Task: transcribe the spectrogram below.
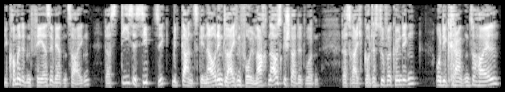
Die kommenden Verse werden zeigen, dass diese 70 mit ganz genau den gleichen Vollmachten ausgestattet wurden, das Reich Gottes zu verkündigen und die Kranken zu heilen,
